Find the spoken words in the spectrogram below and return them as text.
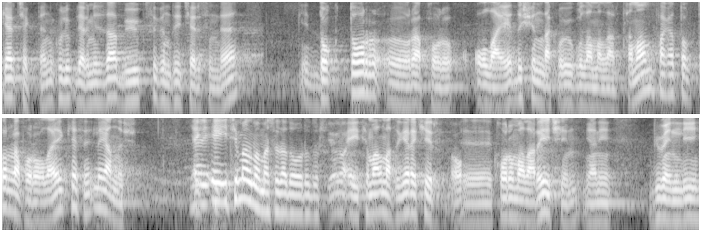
gerçekten kulüplerimizde büyük sıkıntı içerisinde. Doktor e, raporu olayı dışındaki uygulamalar tamam fakat doktor raporu olayı kesinlikle yanlış. Yani eğitim almaması da doğrudur. Yo, yo, eğitim alması gerekir. O, e, korumaları için yani güvenli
